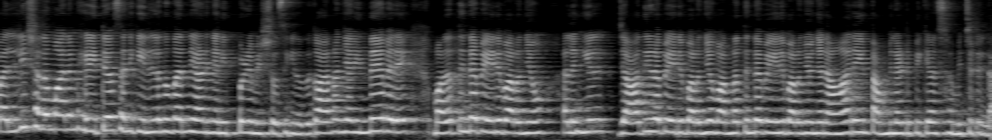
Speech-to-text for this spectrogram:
വലിയ ശതമാനം ഹേറ്റേഴ്സ് എനിക്ക് ഇല്ലെന്ന് തന്നെയാണ് ഞാൻ ഇപ്പോഴും വിശ്വസിക്കുന്നത്. കാരണം ഞാൻ ഇന്നേ വരെ മതത്തിന്റെ പേര് പറഞ്ഞോ അല്ലെങ്കിൽ ജാതിയുടെ പേര് പറഞ്ഞോ വർണത്തിന്റെ പേര് പറഞ്ഞോ ഞാൻ ആരെയും തമ്മിലടിപ്പിക്കാൻ ശ്രമിച്ചിട്ടില്ല.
